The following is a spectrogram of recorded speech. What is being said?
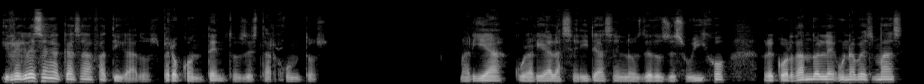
Y regresan a casa fatigados, pero contentos de estar juntos. María curaría las heridas en los dedos de su hijo, recordándole una vez más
